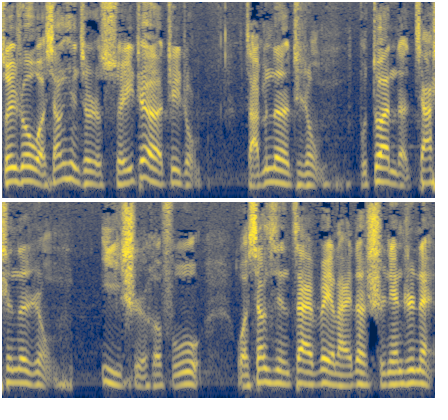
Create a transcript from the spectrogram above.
所以说，我相信就是随着这种。咱们的这种不断的加深的这种意识和服务，我相信在未来的十年之内，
